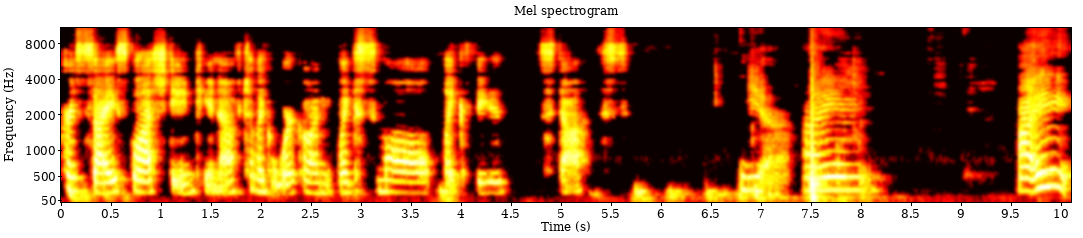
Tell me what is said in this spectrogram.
precise slash dainty enough to like work on like small like food stuffs. Yeah, I'm. I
